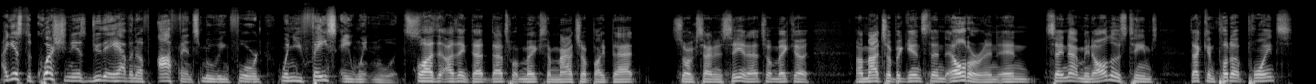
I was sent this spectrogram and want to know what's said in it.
I guess the question is, do they have enough offense moving forward when you face a Winton Woods? Well, I, th- I think that that's what makes a matchup like that so exciting to see, and that's what make a, a matchup against an Elder and and saying that. I mean, all those teams that can put up points.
